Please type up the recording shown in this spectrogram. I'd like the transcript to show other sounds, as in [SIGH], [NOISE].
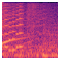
you [LAUGHS]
